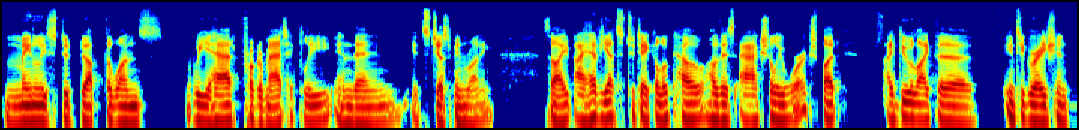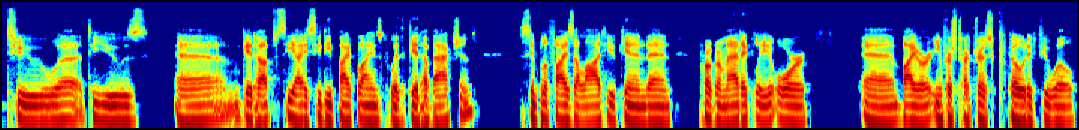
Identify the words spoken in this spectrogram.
mainly stood up the ones we had programmatically, and then it's just been running. So I, I have yet to take a look how how this actually works, but I do like the integration to uh, to use um, GitHub CI/CD pipelines with GitHub Actions. Simplifies a lot. You can then programmatically or uh, by your infrastructure as code, if you will,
